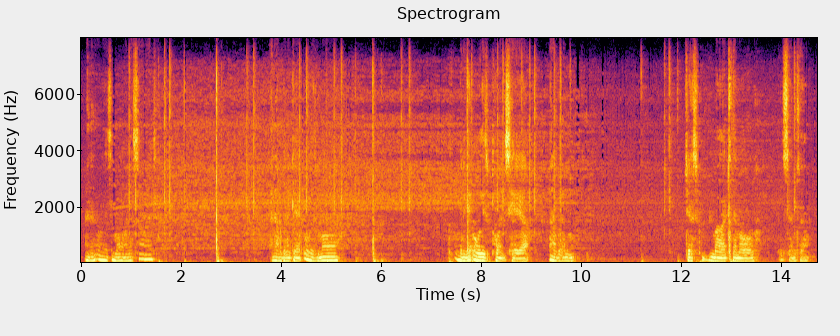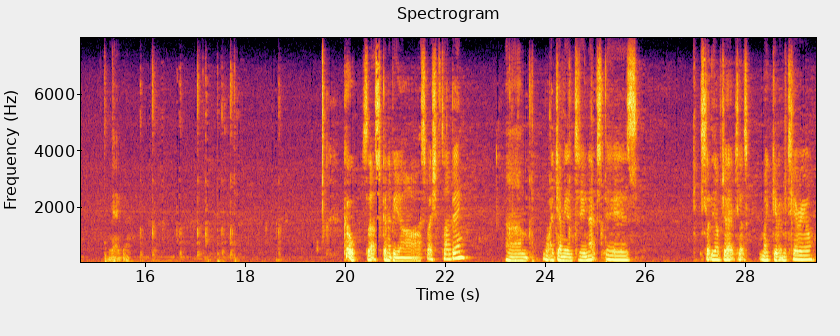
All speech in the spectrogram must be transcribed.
and then oh there's more on the side. And I'm going to get oh there's more I'm going to get all these points here and I'm going to just merge them all to the center. There you go. Cool. So that's going to be our spatial time being um, what I generally want to do next is select the object, let's make give it material,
